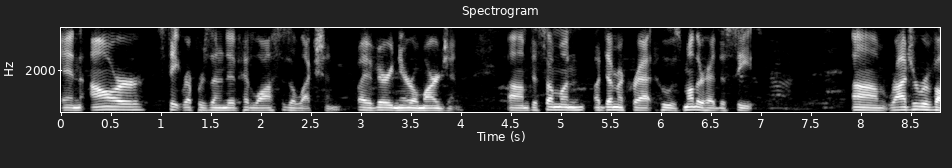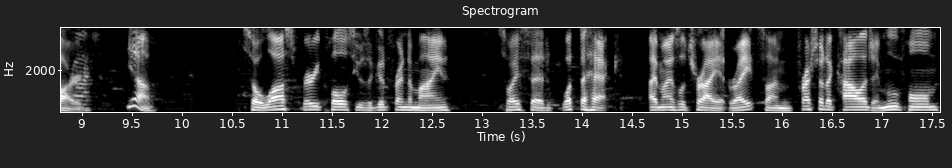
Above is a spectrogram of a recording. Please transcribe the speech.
and our state representative had lost his election by a very narrow margin um, to someone, a Democrat whose mother had the seat, um, Roger Rivard. Yeah. So lost very close. He was a good friend of mine. So I said, what the heck? I might as well try it, right? So I'm fresh out of college. I move home.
